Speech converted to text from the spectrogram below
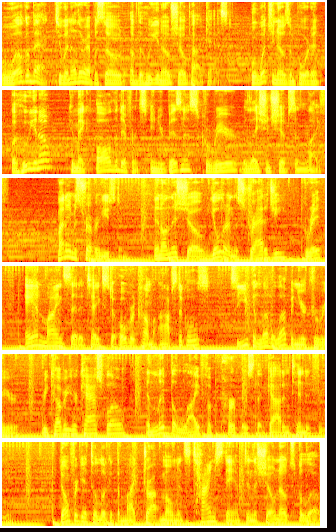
Welcome back to another episode of the Who You Know Show podcast, where what you know is important, but who you know can make all the difference in your business, career, relationships, and life. My name is Trevor Houston, and on this show, you'll learn the strategy, grit, and mindset it takes to overcome obstacles so you can level up in your career, recover your cash flow, and live the life of purpose that God intended for you. Don't forget to look at the mic drop moments time stamped in the show notes below.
